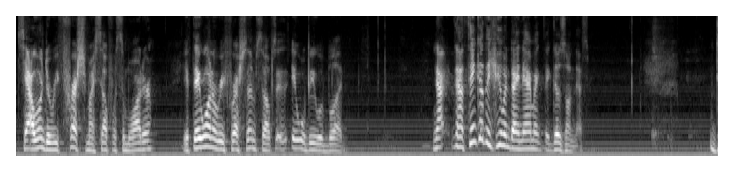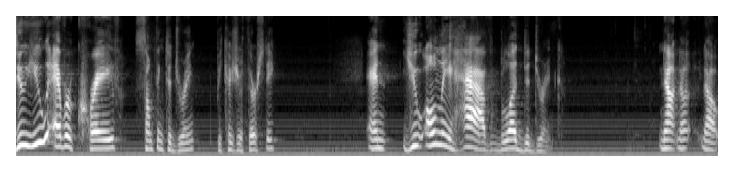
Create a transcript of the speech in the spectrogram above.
See, I wanted to refresh myself with some water. If they want to refresh themselves, it, it will be with blood. Now, now, think of the human dynamic that goes on this. Do you ever crave something to drink because you're thirsty? And you only have blood to drink. Now, now, now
